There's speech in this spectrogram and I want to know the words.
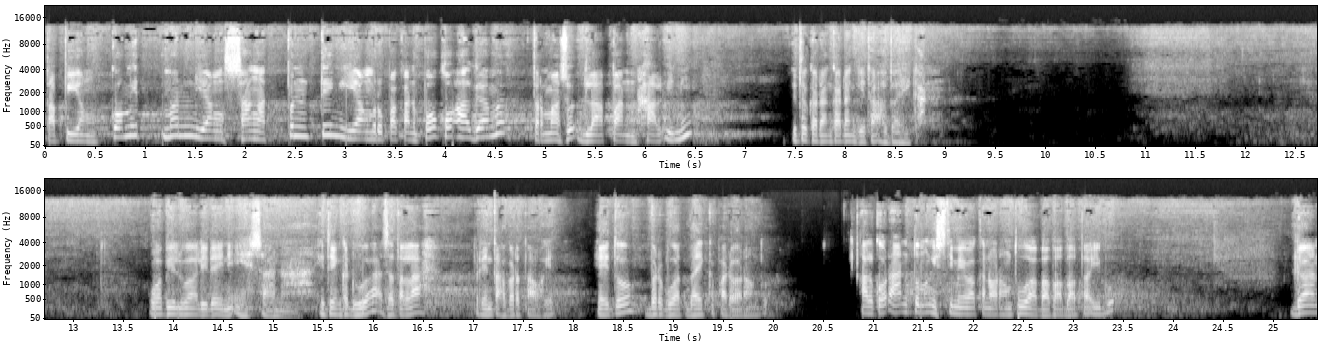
Tapi yang komitmen yang sangat penting yang merupakan pokok agama termasuk delapan hal ini itu kadang-kadang kita abaikan. Wabil walidaini ihsana. Itu yang kedua setelah perintah bertauhid, yaitu berbuat baik kepada orang tua. Al-Quran itu mengistimewakan orang tua, bapak-bapak, ibu. Dan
